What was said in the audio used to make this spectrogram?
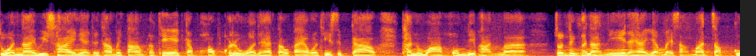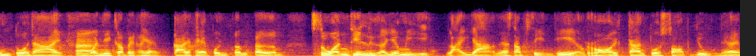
ส่วนนายวิชัยเนี่ยเดินทางไปต่างประเทศกับครอบครัวนะฮะตั้งแต่วันที่ 19 ธันวาคมที่ผ่านมา จนถึงขนาดนี้นะฮะยังไม่สามารถจับกลุ่มตัวได้อ่าวันนี้ก็เป็นขยายการขยายผลเพิ่มเติม ส่วนที่เหลือยังมีอีกหลายอย่างนะทรัพย์สินที่รอการตรวจสอบอยู่นะฮะ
